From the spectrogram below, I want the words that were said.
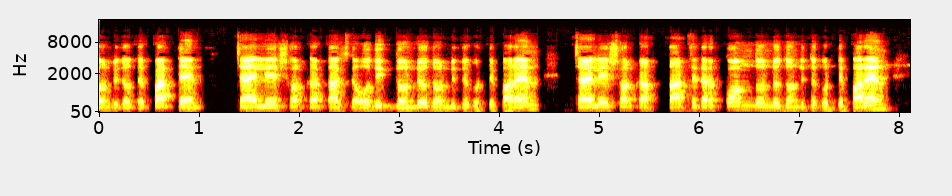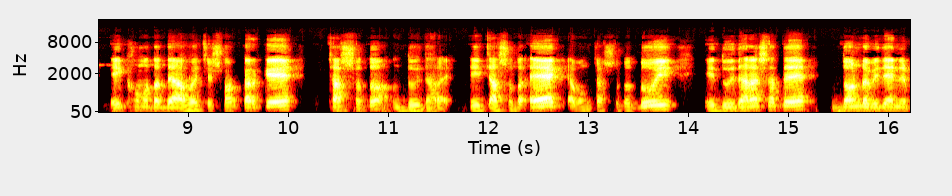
দণ্ডিত হতে পারতেন, চাইলে সরকার তার সাথে অধিক দণ্ডেও দণ্ডিত করতে পারেন, চাইলে সরকার তার চেয়ে তারা কম দণ্ড দণ্ডিত করতে পারেন, এই ক্ষমতা দেওয়া হয়েছে সরকারকে। চারশত দুই ধারায়। এই চারশত এক এবং চারশত দুই এই দুই ধারার সাথে দণ্ডবিধি আইনের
